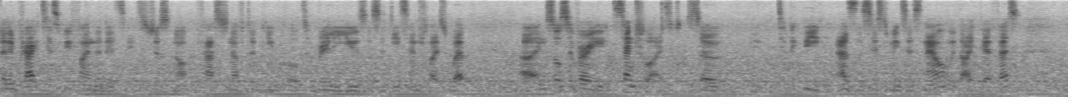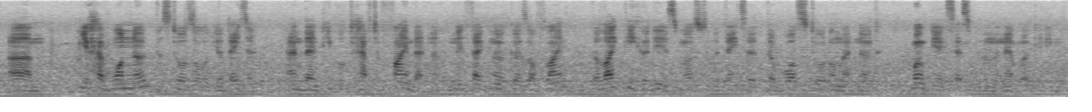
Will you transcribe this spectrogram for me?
but in practice, we find that it's, it's just not fast enough to people to really use as a decentralized web. Uh, and it's also very centralized. So typically, as the system exists now with IPFS, um, you have one node that stores all of your data, and then people have to find that node. And if that node goes offline, the likelihood is most of the data that was stored on that node won't be accessible in the network anymore.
